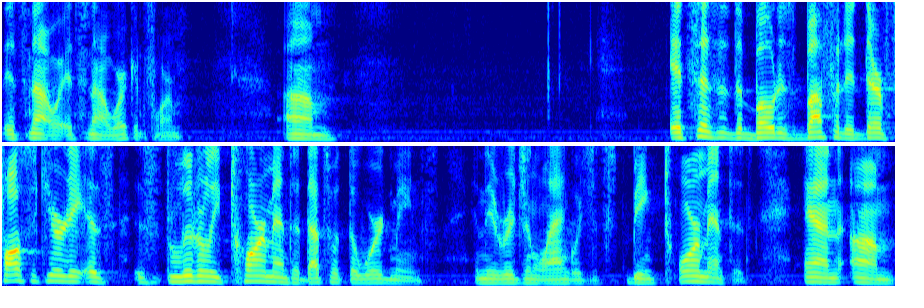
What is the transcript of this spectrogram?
it's, not, it's not working for them. Um, it says that the boat is buffeted. Their false security is, is literally tormented. That's what the word means in the original language. It's being tormented. And, um,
